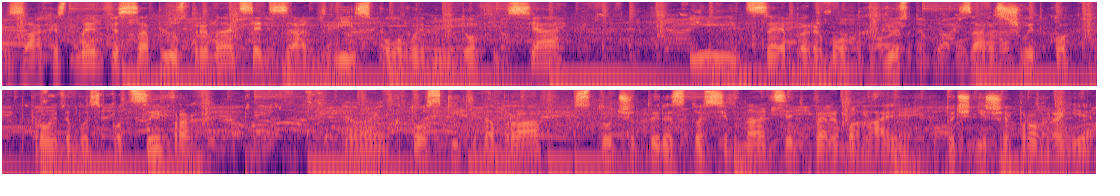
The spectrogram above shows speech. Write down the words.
е, Захист Мемфіса, плюс 13 за 2,5 до кінця. І це перемога Х'юстона. Зараз швидко пройдемось по цифрах. Е, Хто скільки набрав? 104-117 перемагає, точніше, програє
